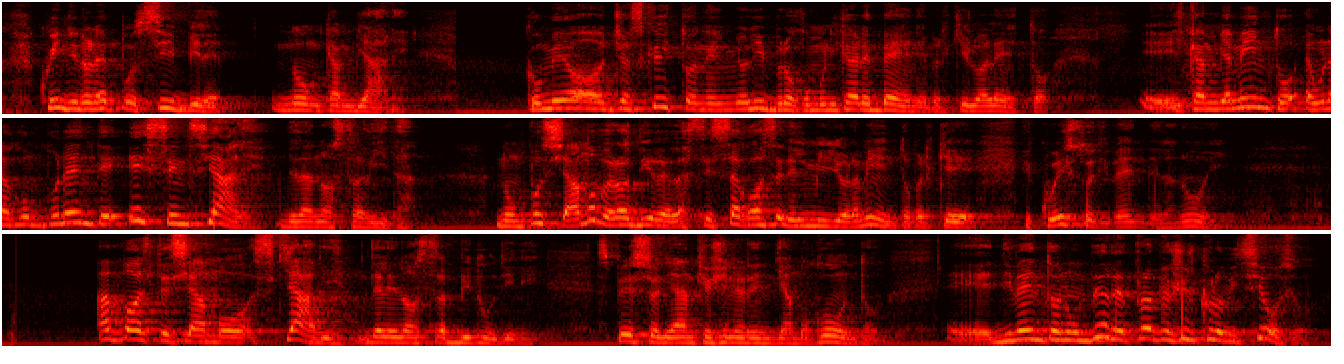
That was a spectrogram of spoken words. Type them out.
quindi non è possibile non cambiare. Come ho già scritto nel mio libro Comunicare bene, per chi lo ha letto, eh, il cambiamento è una componente essenziale della nostra vita. Non possiamo però dire la stessa cosa del miglioramento, perché questo dipende da noi. A volte siamo schiavi delle nostre abitudini, spesso neanche ce ne rendiamo conto, e diventano un vero e proprio circolo vizioso.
